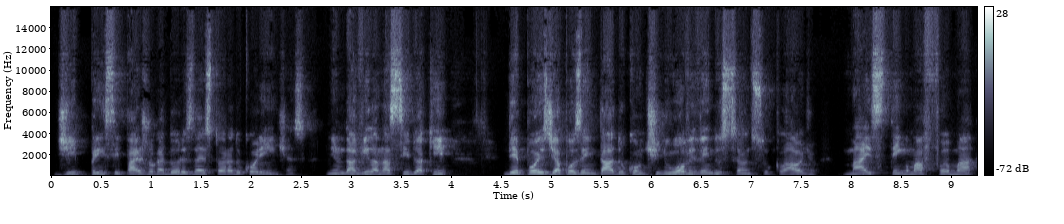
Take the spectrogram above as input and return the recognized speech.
de principais jogadores da história do Corinthians. Menino da Vila, nascido aqui, depois de aposentado, continuou vivendo o Santos, o Cláudio, mas tem uma fama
